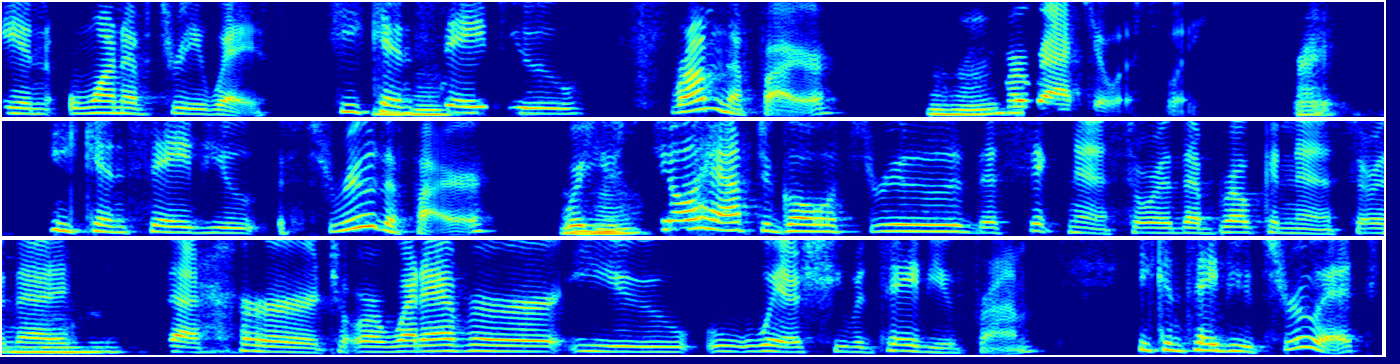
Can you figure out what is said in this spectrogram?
in one of three ways. He can mm-hmm. save you from the fire mm-hmm. miraculously. Right he can save you through the fire where mm-hmm. you still have to go through the sickness or the brokenness or the mm-hmm. the hurt or whatever you wish he would save you from. He can save you through it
